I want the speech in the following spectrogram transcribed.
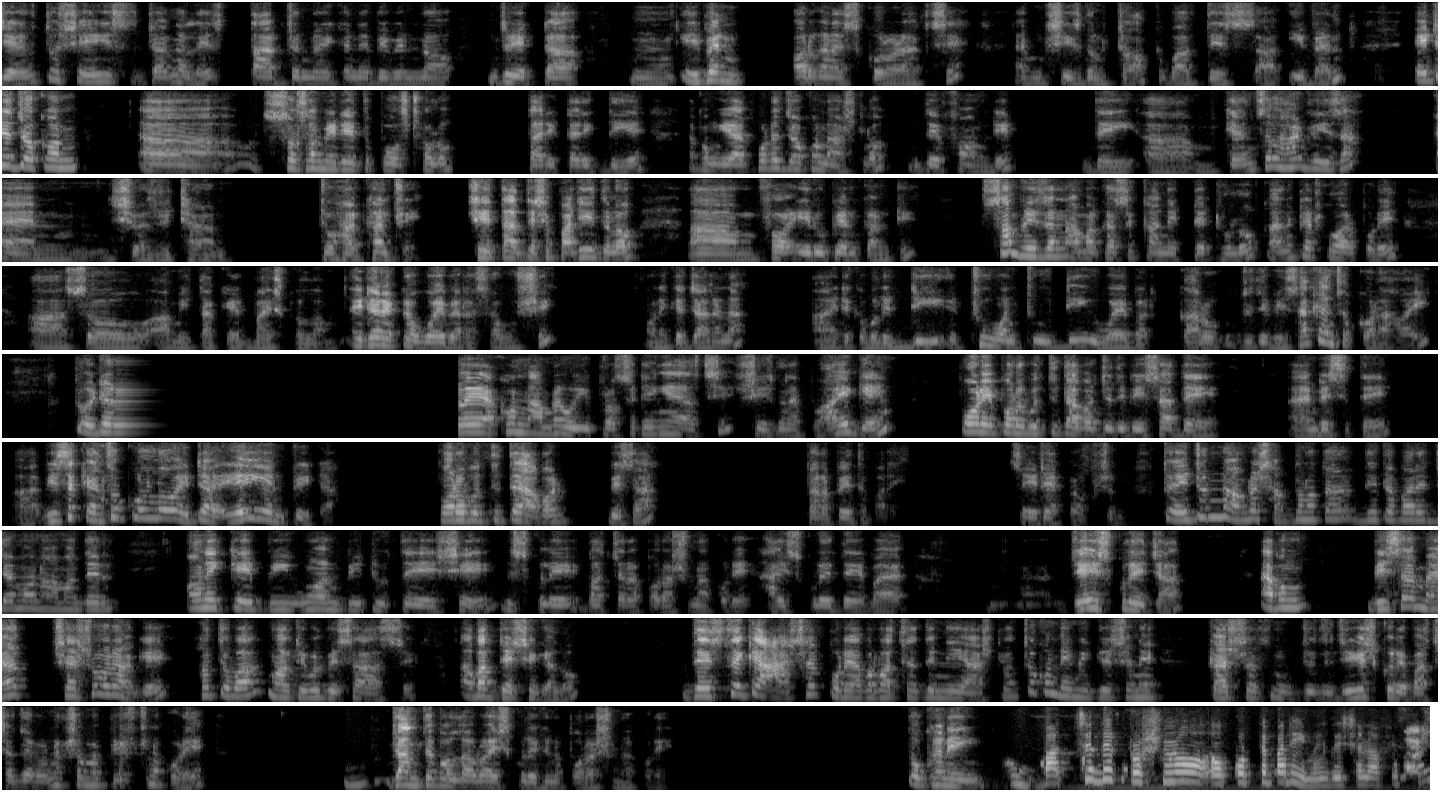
যেহেতু সেই জার্নালিস্ট তার জন্য এখানে বিভিন্ন দু একটা ইভেন্ট অর্গানাইজ করে রাখছে, এবং she is talk about this event এটা যখন সোশ্যাল মিডিয়াতে পোস্ট হলো তারিখ তারিখ দিয়ে। এবং এয়ারপোর্টে যখন আসলো they found it they cancel her visa and she was return to her country সে তার দেশে পাঠিয়ে দিল for European country some reason আমার কাছে কানেক্টেড হলো। কানেক্টেড হওয়ার পরে সো আমি তাকে অ্যাডভাইস করলাম। এটার একটা ওয়েবার আছে অবশ্যই। অনেকে জানে না এটাকে বলে D two one two D waiver কারও যদি ভিসা ক্যান্সেল করা হয়, তো এটার এখন আমরা ওই প্রসিডিং এ আছি পরে, পরবর্তীতে আবার যদি ভিসা দেয় এমবেসিতে ভিসা ক্যান্সেল করল, এটা এই এন্ট্রিটা পরবর্তীতে আবার ভিসা তারা পেতে পারে। এটা একটা অপশন তো এই জন্য আমরা সাবধানতা দিতে পারি, যেমন আমাদের অনেকে বি ওয়ান বি টু তে এসে স্কুলে বাচ্চারা পড়াশোনা করে হাই স্কুলে দেয় বা, যে স্কুলে যাক, এবং ভিসা মেয়াদ শেষ হওয়ার আগে হয়তো বা মাল্টিপল ভিসা আসছে আবার দেশে গেল। দেশ থেকে আসার পরে আবার বাচ্চাদের নিয়ে আসলো। যখন ইমিগ্রেশনে কাজটা যদি জিজ্ঞেস করে বাচ্চাদের অনেক সময় প্রশ্ন করে জানতে পারল ওরা স্কুলে এখানে পড়াশোনা করে। ওখানেই বাচ্চাদের প্রশ্ন করতে পারি ইমিগ্রেশন অফিসে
